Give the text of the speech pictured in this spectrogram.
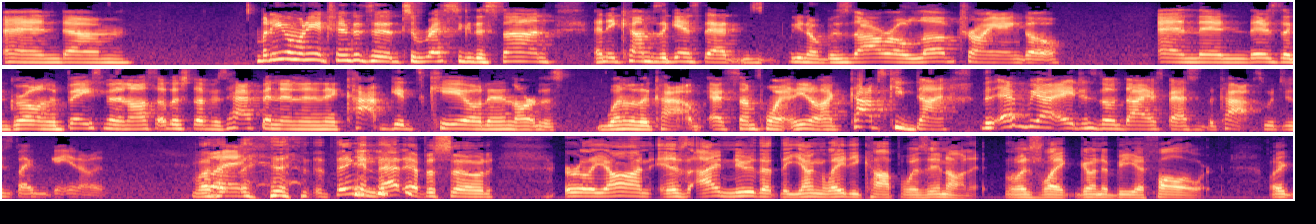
And um, but even when he attempted to, to rescue the son, and he comes against that you know bizarro love triangle, and then there's a girl in the basement, and all this other stuff is happening, and a cop gets killed, and or this one of the cop at some point, you know, like cops keep dying. The FBI agents don't die as fast as the cops, which is like you know. Well, But- the thing in that episode early on is I knew that the young lady cop was in on it. Was like going to be a follower. Like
